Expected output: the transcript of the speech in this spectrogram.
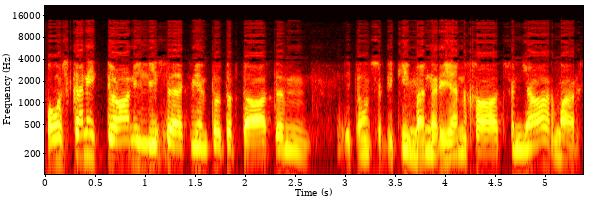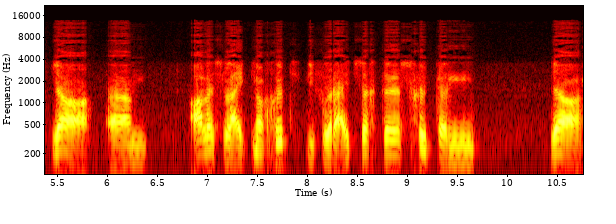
Ons kan nie kla nie, Lise. Ek meen tot op datum het ons 'n bietjie min reën gehad vanjaar, maar ja, ehm um, alles lyk nog goed. Die vooruitsigte is goed en ja,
